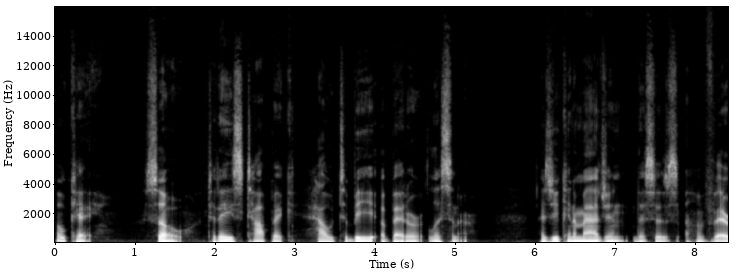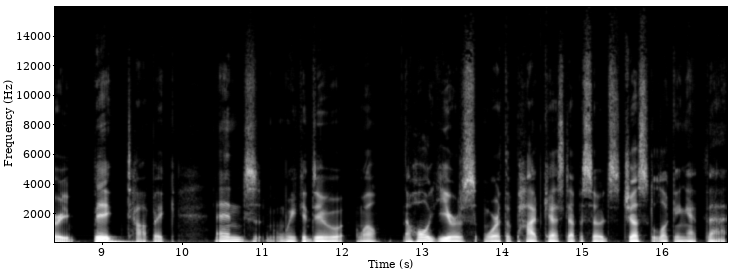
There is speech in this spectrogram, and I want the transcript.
Okay, so today's topic how to be a better listener. As you can imagine, this is a very big topic, and we could do, well, a whole year's worth of podcast episodes just looking at that.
